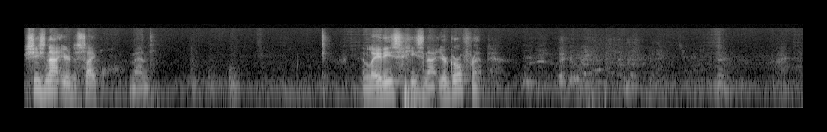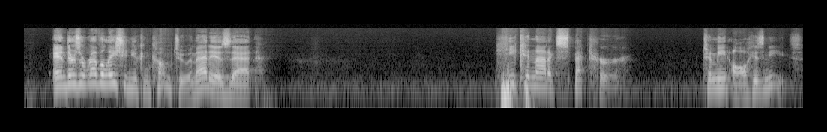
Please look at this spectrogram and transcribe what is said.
She's not your disciple, men. And ladies, he's not your girlfriend. And there's a revelation you can come to, and that is that he cannot expect her to meet all his needs.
